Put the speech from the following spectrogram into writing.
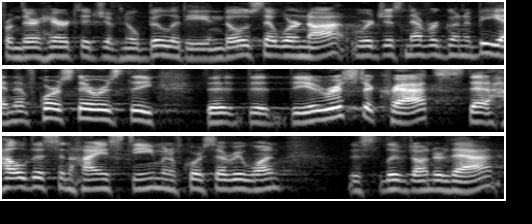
from their heritage of nobility, and those that were not were just never going to be. And of course, there was the, the, the, the aristocrats that held us in high esteem, and of course, everyone just lived under that.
